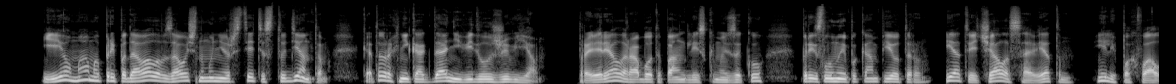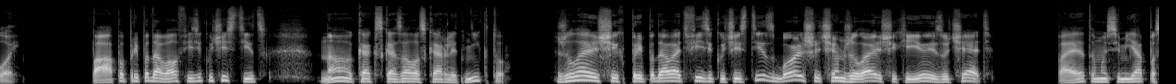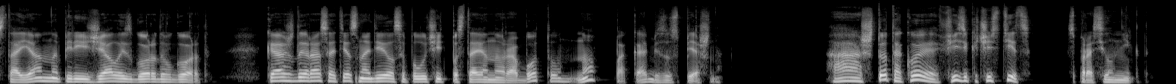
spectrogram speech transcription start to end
Ее мама преподавала в заочном университете студентам, которых никогда не видел живьем. Проверяла работы по английскому языку, присланные по компьютеру, и отвечала советом или похвалой. Папа преподавал физику частиц, но, как сказала Скарлетт Никту, желающих преподавать физику частиц больше, чем желающих ее изучать. Поэтому семья постоянно переезжала из города в город. Каждый раз отец надеялся получить постоянную работу, но пока безуспешно. «А что такое физика частиц?» — спросил Никт.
